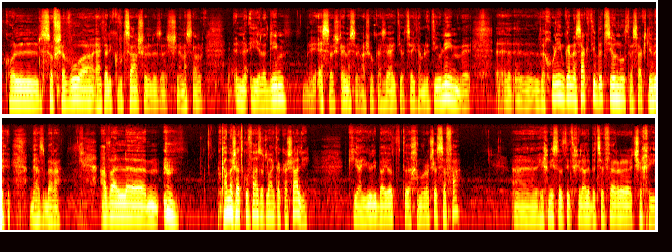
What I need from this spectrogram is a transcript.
כל סוף שבוע הייתה לי קבוצה של איזה 12 ילדים, ב-10, 12, משהו כזה, הייתי יוצא איתם לטיולים ו, וכולי. אם כן, עסקתי בציונות, עסקתי בהסברה. אבל כמה שהתקופה הזאת לא הייתה קשה לי, כי היו לי בעיות חמורות של שפה. הכניסו אותי תחילה לבית ספר צ'כי,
